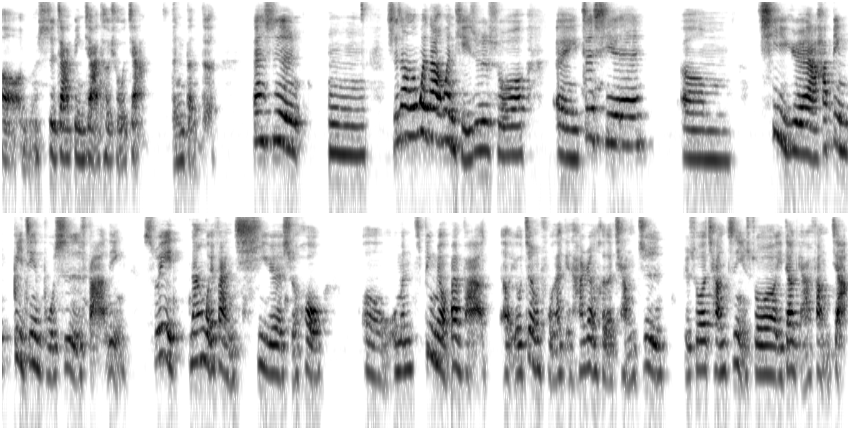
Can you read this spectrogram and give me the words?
呃，事假、病假、特休假等等的。但是，嗯，实际上是问到的问题就是说，诶，这些，嗯，契约啊，它并毕竟不是法令，所以当违反契约的时候，呃，我们并没有办法，呃，由政府来给他任何的强制，比如说强制你说一定要给他放假，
